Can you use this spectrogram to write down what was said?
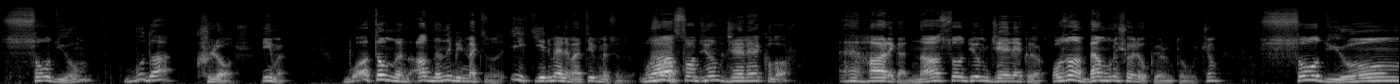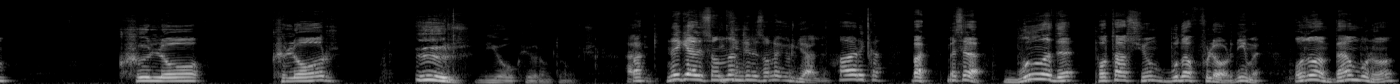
sodyum, bu da klor. Değil mi? Bu atomların adlarını bilmek zorundasın. İlk 20 elementi bilmek zorundasın. Na zaman, sodyum Cl klor. He, harika. Na sodyum, Cl klor. O zaman ben bunu şöyle okuyorum Tonguç'um. Sodyum, klo, klor, ür diye okuyorum Tonguç. Ha, Bak ne geldi sonunda? İkincinin sonuna ür geldi. Harika. Bak mesela bunun adı potasyum, bu da flor değil mi? O zaman ben bunu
